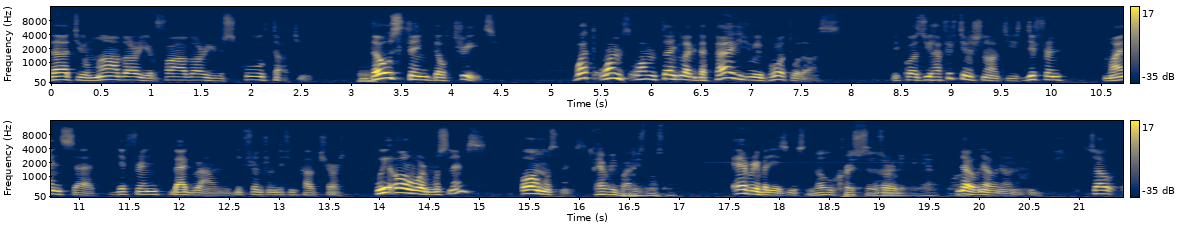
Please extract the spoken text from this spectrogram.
that your mother, your father, your school taught you. Mm. Those things, those treats. What one, one thing like the package we brought with us, because you have 50 nationalities, different mindset, different background, different from different cultures. We all were Muslims, all Muslims. Everybody's Muslim. Everybody is Muslim. No Christians or, or anything. Yeah. Wow. No, no, no, no. So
